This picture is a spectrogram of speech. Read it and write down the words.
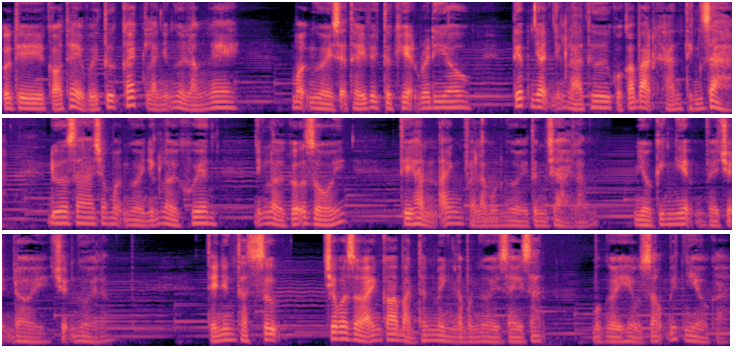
Ừ thì có thể với tư cách là những người lắng nghe, mọi người sẽ thấy việc thực hiện radio, tiếp nhận những lá thư của các bạn khán thính giả, đưa ra cho mọi người những lời khuyên, những lời gỡ rối thì hẳn anh phải là một người từng trải lắm, nhiều kinh nghiệm về chuyện đời, chuyện người lắm. Thế nhưng thật sự, chưa bao giờ anh coi bản thân mình là một người dày dặn, một người hiểu rộng biết nhiều cả.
